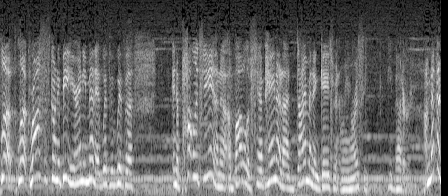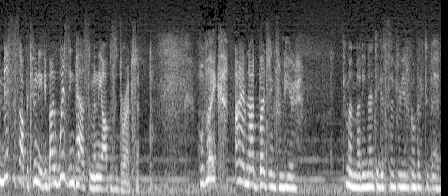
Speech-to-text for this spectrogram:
Look, look, Ross is going to be here any minute with with a an apology and a, a bottle of champagne and a diamond engagement ring, or is he, he better. I'm not going to miss this opportunity by whizzing past him in the opposite direction. Well, Blake, I am not budging from here. Come on, Maddie, and I think it's time for you to go back to bed.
